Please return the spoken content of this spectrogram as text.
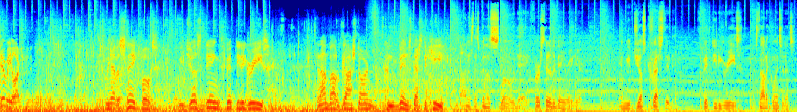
Here we are. We have a snake, folks. We just dinged 50 degrees. And I'm about gosh darn convinced that's the key. Honest, it's been a slow day. First hit of the day right here. And we've just crested 50 degrees. It's not a coincidence.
